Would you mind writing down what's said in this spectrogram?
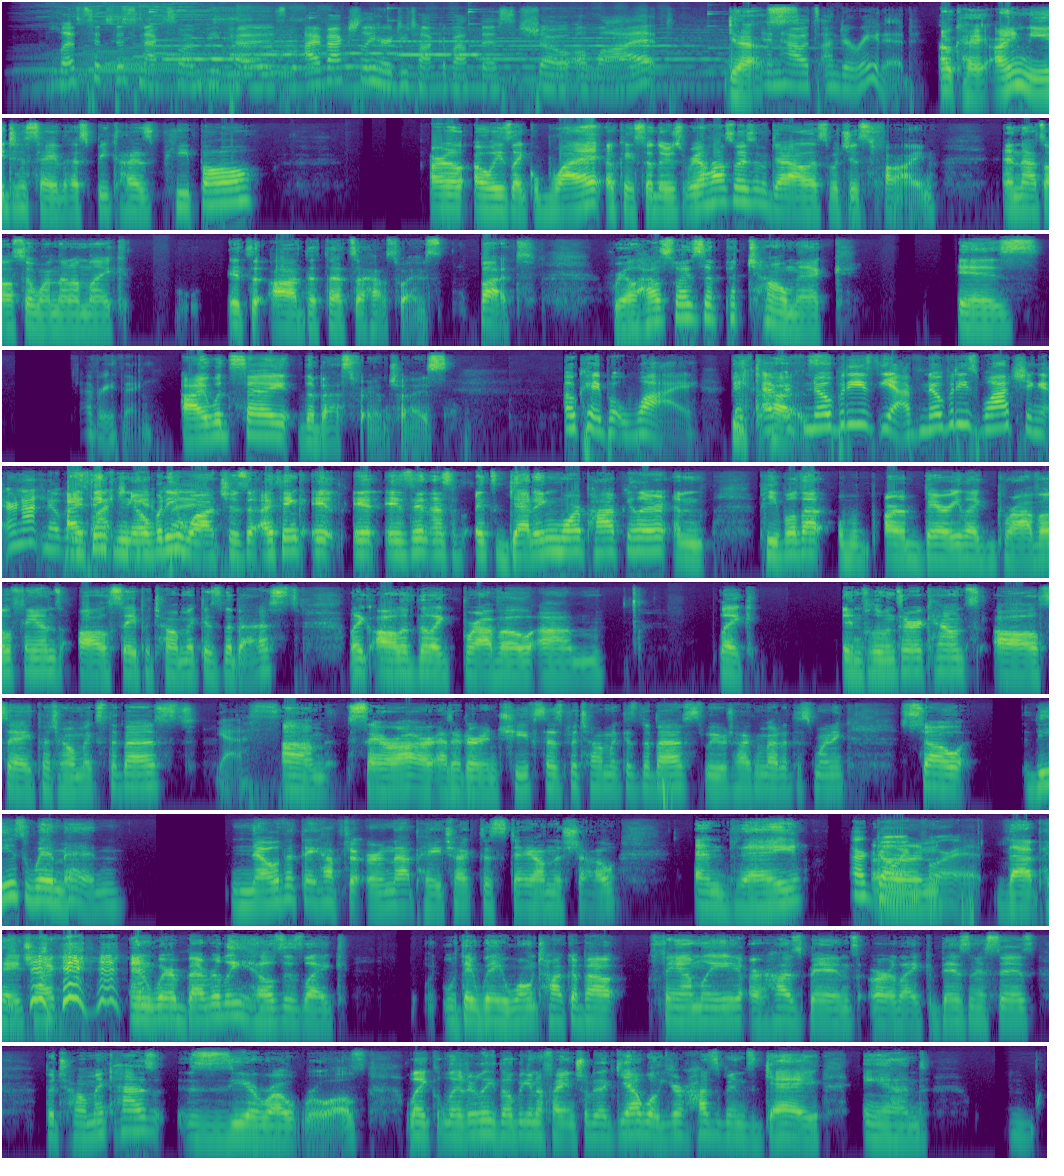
Let's hit this next one because I've actually heard you talk about this show a lot Yes. and how it's underrated. Okay, I need to say this because people are always like, "What?" Okay, so there's Real Housewives of Dallas, which is fine, and that's also one that I'm like, it's odd that that's a Housewives, but Real Housewives of Potomac is, Everything. I would say, the best franchise Okay, but why? If, if because nobody's yeah, if nobody's watching it or not nobody. I think watching it, nobody but- watches it. I think it it isn't as it's getting more popular, and people that are very like Bravo fans all say Potomac is the best. Like all of the like Bravo um like influencer accounts all say Potomac's the best. Yes. Um, Sarah, our editor in chief, says Potomac is the best. We were talking about it this morning. So these women know that they have to earn that paycheck to stay on the show, and they Are going for it. that paycheck. and where Beverly Hills is like, they they won't talk about family or husbands or like businesses. Potomac has zero rules. Like literally, they'll be in a fight and she'll be like, "Yeah, well, your husband's gay, and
